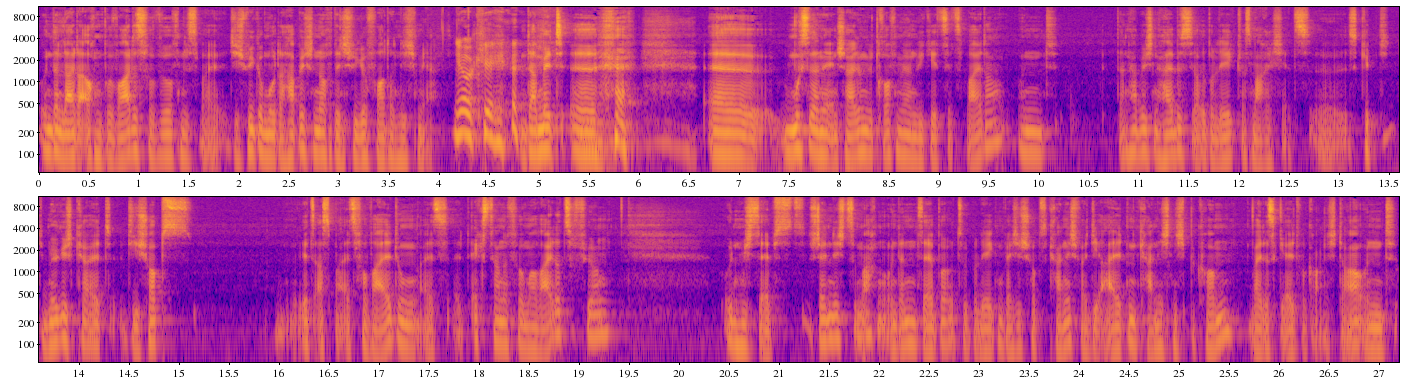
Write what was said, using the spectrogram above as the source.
Und dann leider auch ein privates Verwürfnis, weil die Schwiegermutter habe ich noch, den Schwiegervater nicht mehr. Ja, okay. Und damit äh, äh, musste dann eine Entscheidung getroffen werden, wie geht es jetzt weiter. Und dann habe ich ein halbes Jahr überlegt, was mache ich jetzt. Äh, es gibt die Möglichkeit, die Shops jetzt erstmal als Verwaltung, als externe Firma weiterzuführen und mich selbstständig zu machen und dann selber zu überlegen, welche Shops kann ich, weil die alten kann ich nicht bekommen, weil das Geld war gar nicht da und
